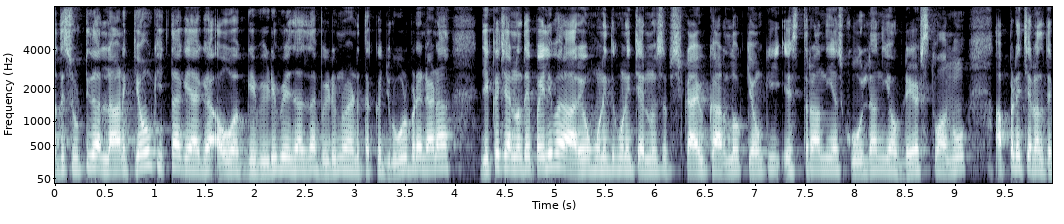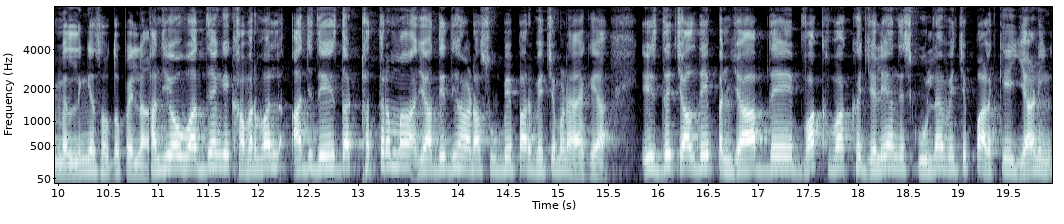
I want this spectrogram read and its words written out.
ਅਤੇ ਛੁੱਟੀ ਦਾ ਐਲਾਨ ਕਿਉਂ ਕੀਤਾ ਗਿਆ ਹੈਗਾ, ਉਹ ਅੱਗੇ ਵੀਡੀਓ ਵਿੱਚ ਦੱਸਦਾ। ਵੀਡੀਓ ਨੂੰ ਐਂਡ ਤੱਕ ਜਰੂਰ ਬਣੇ ਰਹਿਣਾ। ਜੇਕਰ ਚੈਨਲ ਤੇ ਪਹਿਲੀ ਵਾਰ ਆ ਰਹੇ ਹੋ, ਹੁਣੀ ਦੀ ਹੁਣੀ ਚੈਨਲ ਨੂੰ ਸਬਸਕ੍ਰਾਈਬ ਕਰ ਲਓ, ਕਿਉਂਕਿ ਇਸ ਤਰ੍ਹਾਂ ਦੀਆਂ ਸਕੂਲਾਂ ਦੀਆਂ ਅਪਡੇਟਸ ਤੁਹਾਨੂੰ ਆਪਣੇ ਚੈਨਲ ਤੇ ਮਿਲਣਗੀਆਂ ਸਭ ਤੋਂ ਪਹਿਲਾਂ। ਹਾਂਜੀ, ਆਓ ਵੱਧ ਜਾਂਗੇ ਖਬਰ ਵੱਲ। ਅੱਜ ਦੇਸ਼ ਦਾ 78ਵਾਂ ਆਜ਼ਾਦੀ ਦਿਹਾੜਾ ਸੂਬੇ ਭਰ ਵਿੱਚ ਮਨਾਇਆ ਗਿਆ। ਇਸ ਦੇ ਚੱਲਦੇ ਪੰਜਾਬ ਦੇ ਵੱਖ-ਵੱਖ ਜ਼ਿਲ੍ਹਿਆਂ ਦੇ ਸਕੂਲਾਂ ਵਿੱਚ ਭਲਕੇ ਯਾਨੀ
